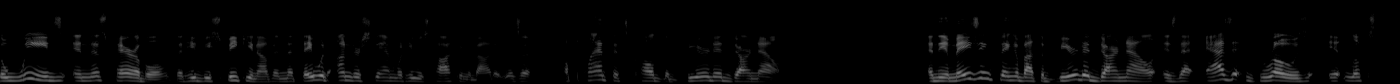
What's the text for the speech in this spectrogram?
the weeds in this parable that he'd be speaking of, and that they would understand what he was talking about, it was a, a plant that's called the bearded darnel. And the amazing thing about the bearded darnel is that as it grows, it looks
